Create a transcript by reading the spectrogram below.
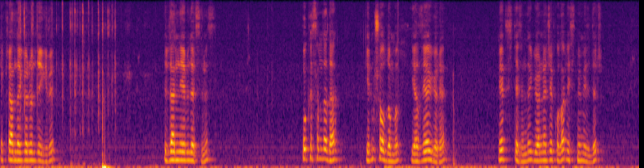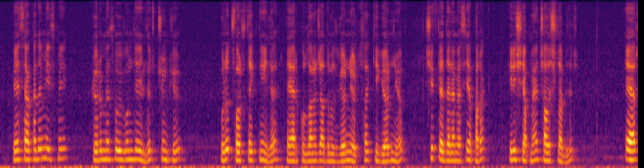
ekranda görüldüğü gibi düzenleyebilirsiniz. Bu kısımda da girmiş olduğumuz yazıya göre web sitesinde görünecek olan ismimizdir. VS Akademi ismi görünmesi uygun değildir. Çünkü brute force tekniğiyle eğer kullanıcı adımız görünüyorsa ki görünüyor, şifre denemesi yaparak giriş yapmaya çalışılabilir. Eğer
